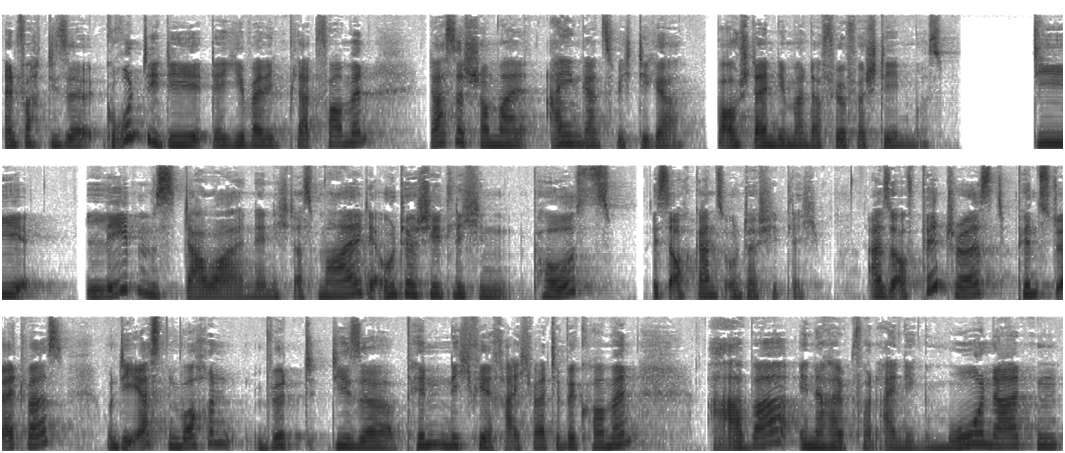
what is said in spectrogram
einfach diese Grundidee der jeweiligen Plattformen, das ist schon mal ein ganz wichtiger Baustein, den man dafür verstehen muss. Die Lebensdauer, nenne ich das mal, der unterschiedlichen Posts ist auch ganz unterschiedlich. Also auf Pinterest pinnst du etwas und die ersten Wochen wird dieser Pin nicht viel Reichweite bekommen, aber innerhalb von einigen Monaten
